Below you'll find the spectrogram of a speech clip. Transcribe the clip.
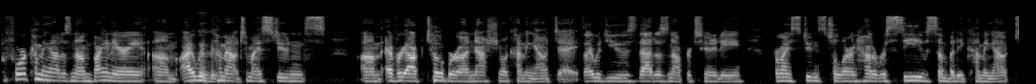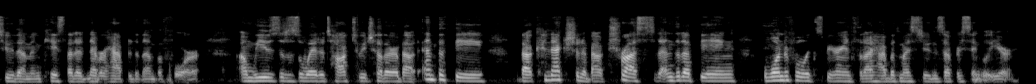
Before coming out as non-binary, um, I would come out to my students um, every October on National Coming Out Day. I would use that as an opportunity for my students to learn how to receive somebody coming out to them in case that had never happened to them before. Um, we used it as a way to talk to each other about empathy, about connection, about trust. It ended up being a wonderful experience that I had with my students every single year.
